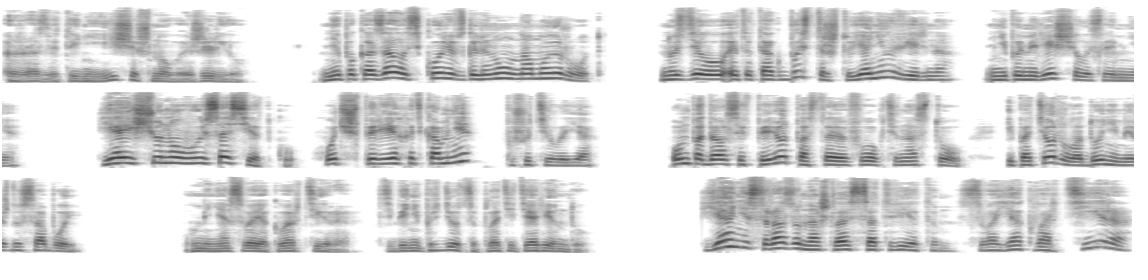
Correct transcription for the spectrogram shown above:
«Разве ты не ищешь новое жилье?» Мне показалось, Кори взглянул на мой рот но сделал это так быстро, что я не уверена, не померещилось ли мне. «Я ищу новую соседку. Хочешь переехать ко мне?» — пошутила я. Он подался вперед, поставив локти на стол, и потер ладони между собой. «У меня своя квартира. Тебе не придется платить аренду». Я не сразу нашлась с ответом. «Своя квартира?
